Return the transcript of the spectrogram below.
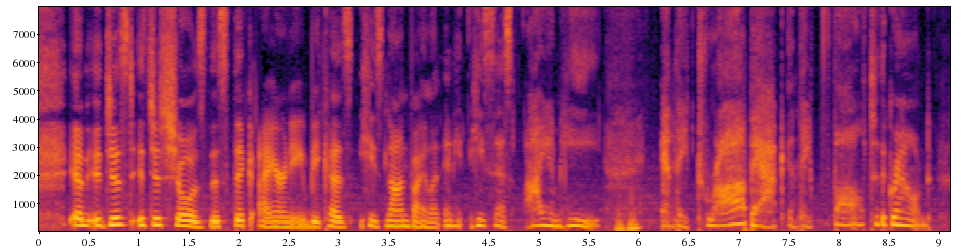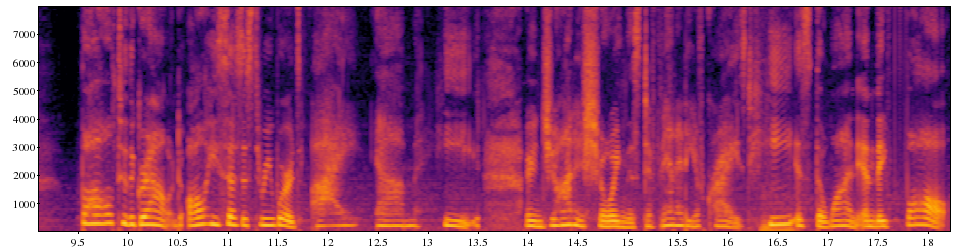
and it just it just shows this thick irony because he's nonviolent and he, he says, I am he. Mm-hmm. And they draw back and they fall to the ground. Fall to the ground. All he says is three words I am he. I mean, John is showing this divinity of Christ. He is the one, and they fall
